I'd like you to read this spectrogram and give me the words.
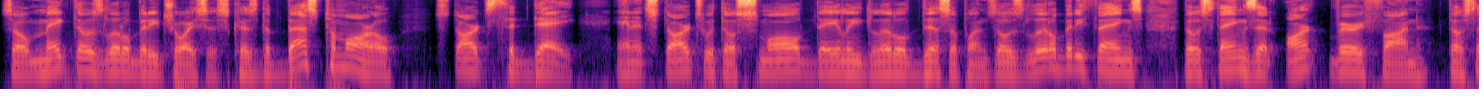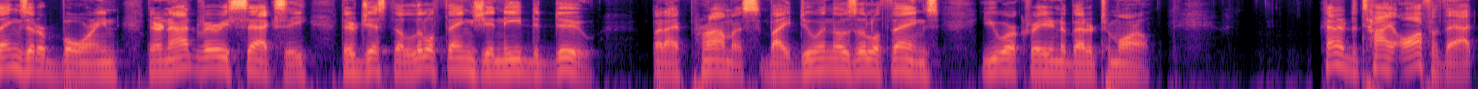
So make those little bitty choices because the best tomorrow starts today. And it starts with those small daily little disciplines, those little bitty things, those things that aren't very fun, those things that are boring. They're not very sexy. They're just the little things you need to do. But I promise, by doing those little things, you are creating a better tomorrow. Kind of to tie off of that,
